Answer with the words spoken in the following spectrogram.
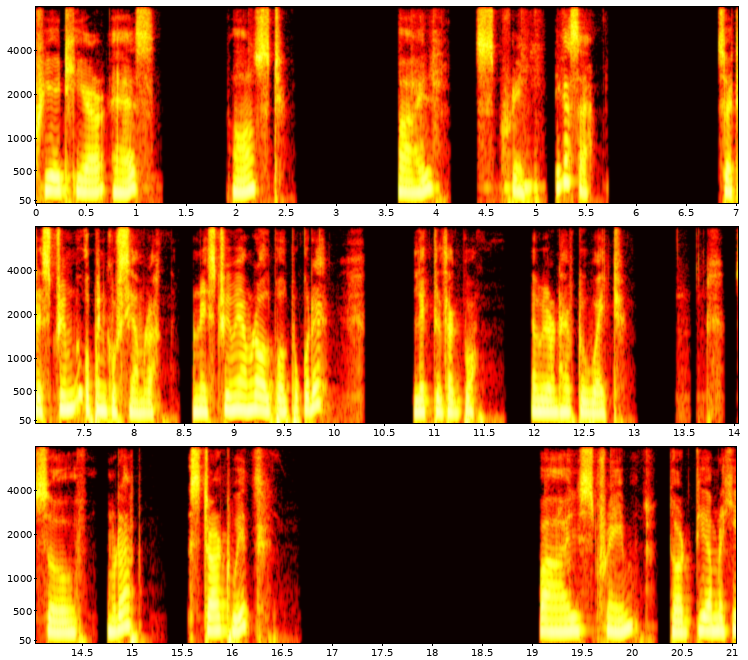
create here as const file stream ঠিক আছে? সো একটা স্ট্রিম ওপেন করছি আমরা। মানে স্ট্রিমে আমরা অল্প অল্প করে লিখতে থাকব। We don't have to wait so আমরা start with file stream dot দিয়ে আমরা কি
